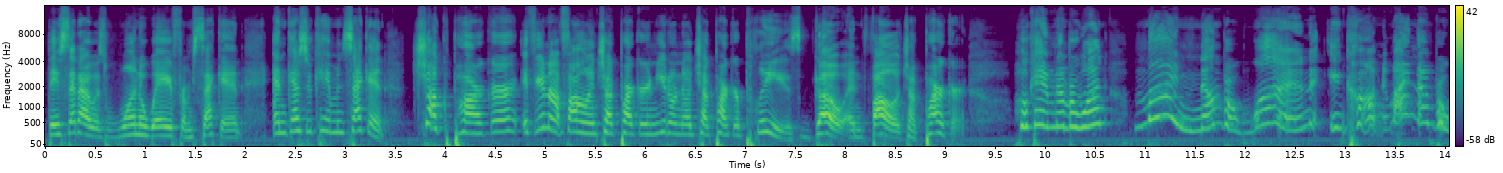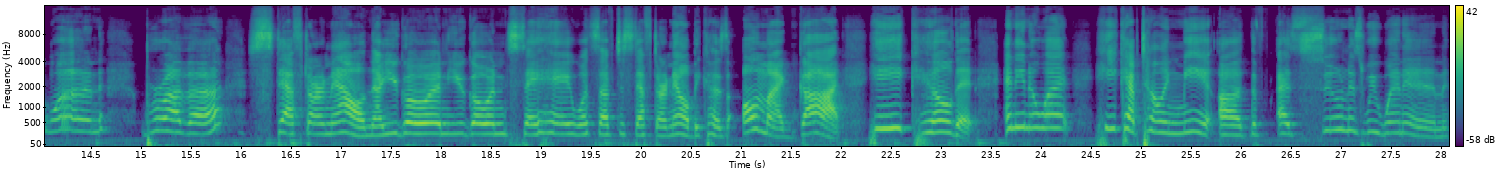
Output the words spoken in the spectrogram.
They said I was one away from second, and guess who came in second? Chuck Parker. If you're not following Chuck Parker and you don't know Chuck Parker, please go and follow Chuck Parker. Who came number one? My number one in comedy, my number one brother, Steph Darnell. Now you go and you go and say, hey, what's up to Steph Darnell? Because oh my God, he killed it. And you know what? He kept telling me uh, the, as soon as we went in,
